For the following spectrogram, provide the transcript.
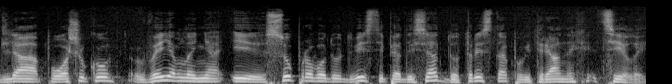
для пошуку, виявлення і супроводу 250 до 300 повітряних цілей.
